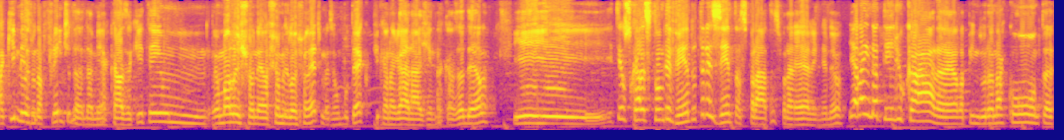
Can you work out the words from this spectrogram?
Aqui mesmo, na frente da, da minha casa, aqui tem um, é uma lanchonete, ela chama de lanchonete, mas é um boteco, fica na garagem da casa dela. E, e tem os caras que estão devendo 300 pratas pra ela, entendeu? E ela ainda atende o cara, ela pendura na conta,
